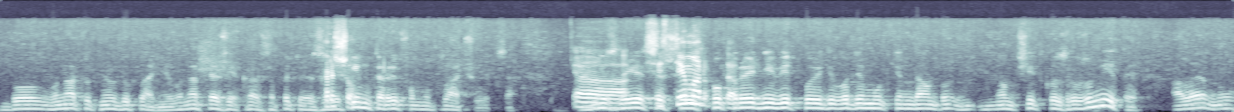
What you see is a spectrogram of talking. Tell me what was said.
бо вона тут не удокладнює. Вона теж якраз запитує, за Хорошо. яким тарифом оплачується. Мені здається, Система... що з попередній відповіді Вадим Уткін дав нам чітко зрозуміти, але ну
